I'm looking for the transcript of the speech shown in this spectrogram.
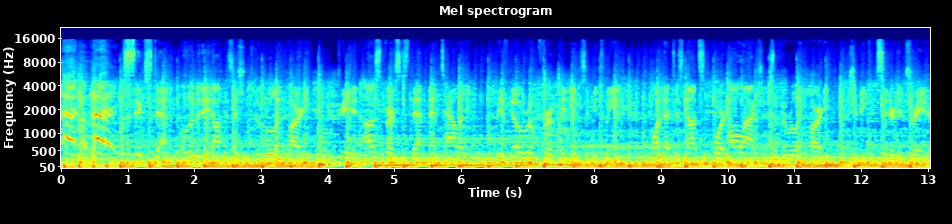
enemy. Sixth step, eliminate opposition to the ruling party. Create an us versus them mentality. Leave no room for opinions in between. One that does not support all actions of the ruling party should be considered a traitor.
